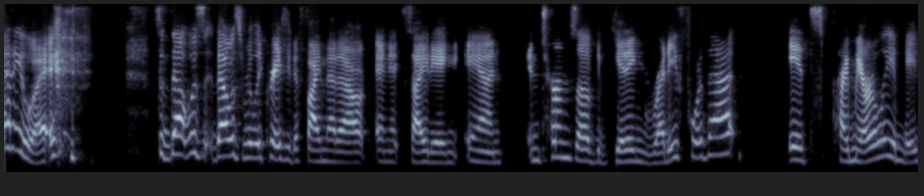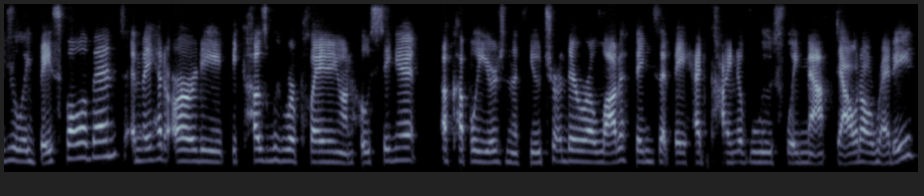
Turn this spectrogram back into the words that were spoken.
anyway, so that was that was really crazy to find that out and exciting. And in terms of getting ready for that, it's primarily a Major League Baseball event. And they had already, because we were planning on hosting it a couple years in the future, there were a lot of things that they had kind of loosely mapped out already.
